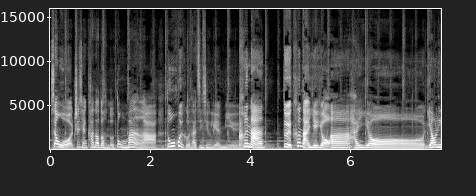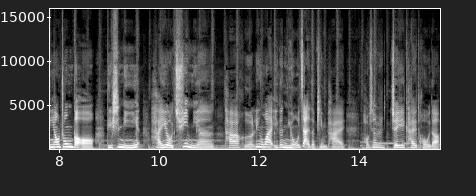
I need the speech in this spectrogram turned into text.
像我之前看到的很多动漫啊，都会和它进行联名。柯南，对，柯南也有啊，还有幺零幺中狗，迪士尼，还有去年它和另外一个牛仔的品牌，好像是 J 开头的。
